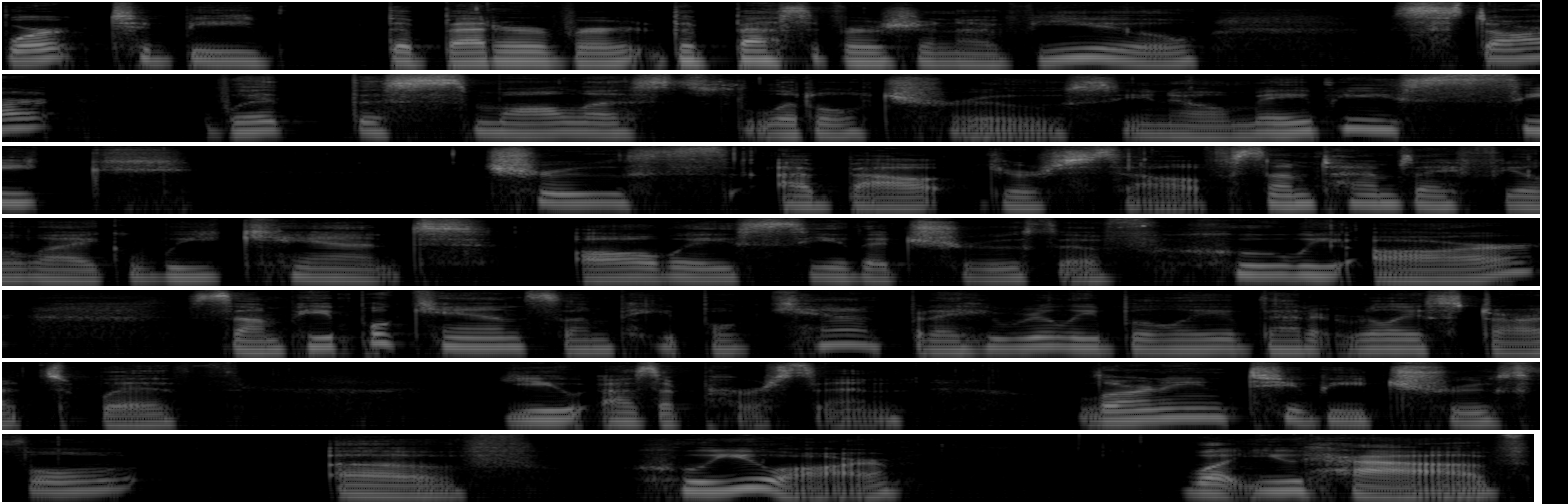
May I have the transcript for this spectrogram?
work to be the better ver- the best version of you start with the smallest little truths you know maybe seek truth about yourself sometimes i feel like we can't always see the truth of who we are some people can, some people can't, but I really believe that it really starts with you as a person, learning to be truthful of who you are, what you have,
